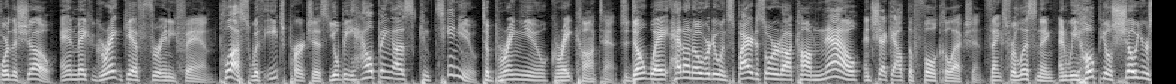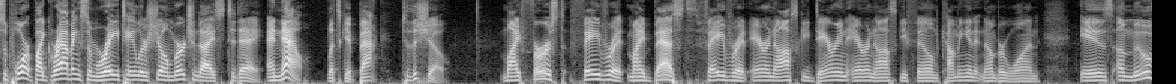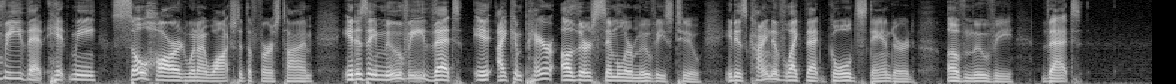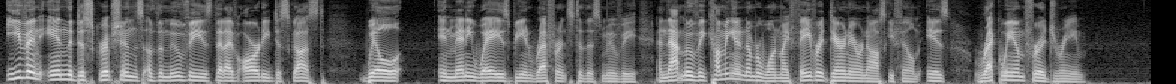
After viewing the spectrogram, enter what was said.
for the show and make a great gift for any fan. Plus, with each purchase, you'll be helping us continue to bring you great content. So don't wait, head on over to inspireddisorder.com now and check out the full collection. Thanks for listening, and we hope you'll show your support by grabbing some Ray Taylor Show merchandise today. And now, let's get back to the show my first favorite, my best favorite Aronofsky, Darren Aronofsky film coming in at number one is a movie that hit me so hard when I watched it the first time. It is a movie that it, I compare other similar movies to. It is kind of like that gold standard of movie that even in the descriptions of the movies that I've already discussed will in many ways be in reference to this movie. And that movie coming in at number 1, my favorite Darren Aronofsky film is Requiem for a Dream.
